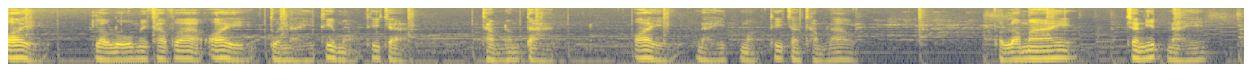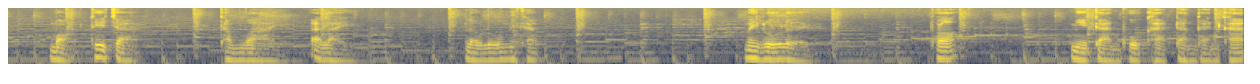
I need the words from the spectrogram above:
อ้อยเรารู้ไหมครับว่า อ้อยตัวไหนที่เหมาะที่จะทำน้ำตาล อ้อยไหนเหมาะที่จะทำเหล้าผลไม้ชนิดไหนเหมาะที่จะ ทำวน์อะไร เรารู้ไหมครับ ไม่รู้เลย เพราะมีการผูกขาดทางการค้า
